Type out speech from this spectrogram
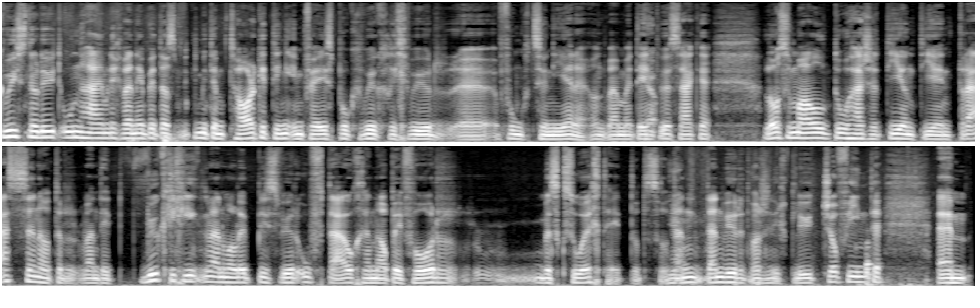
gewissen Leuten unheimlich, wenn eben das mit, mit dem Targeting im Facebook wirklich würde äh, funktionieren. Und wenn man dort Ja. würde sagen, los mal, du hast ja die und die Interessen, oder wenn dort wirklich irgendwann mal etwas würde auftauchen, noch bevor man es gesucht hat oder so, Ja. dann, dann würden wahrscheinlich die Leute schon finden. Ähm,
